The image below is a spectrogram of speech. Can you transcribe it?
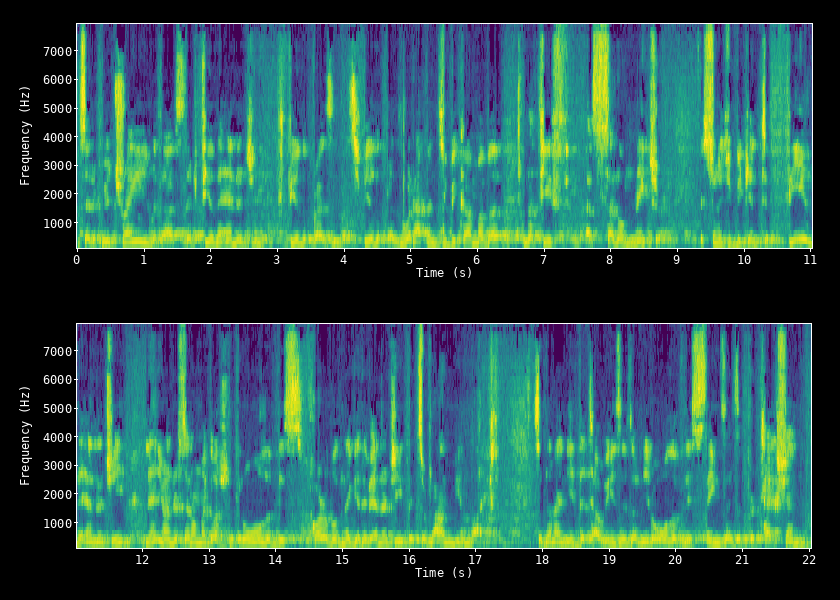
he said, if we train with us that feel the energy, feel the presence, feel the presence, what happens? You become of a latif, a subtle nature. As soon as you begin to feel the energy, then you understand, oh my gosh, look at all of this horrible negative energy that's around me in life. So then I need the ta'weezes, I need all of these things as a protection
